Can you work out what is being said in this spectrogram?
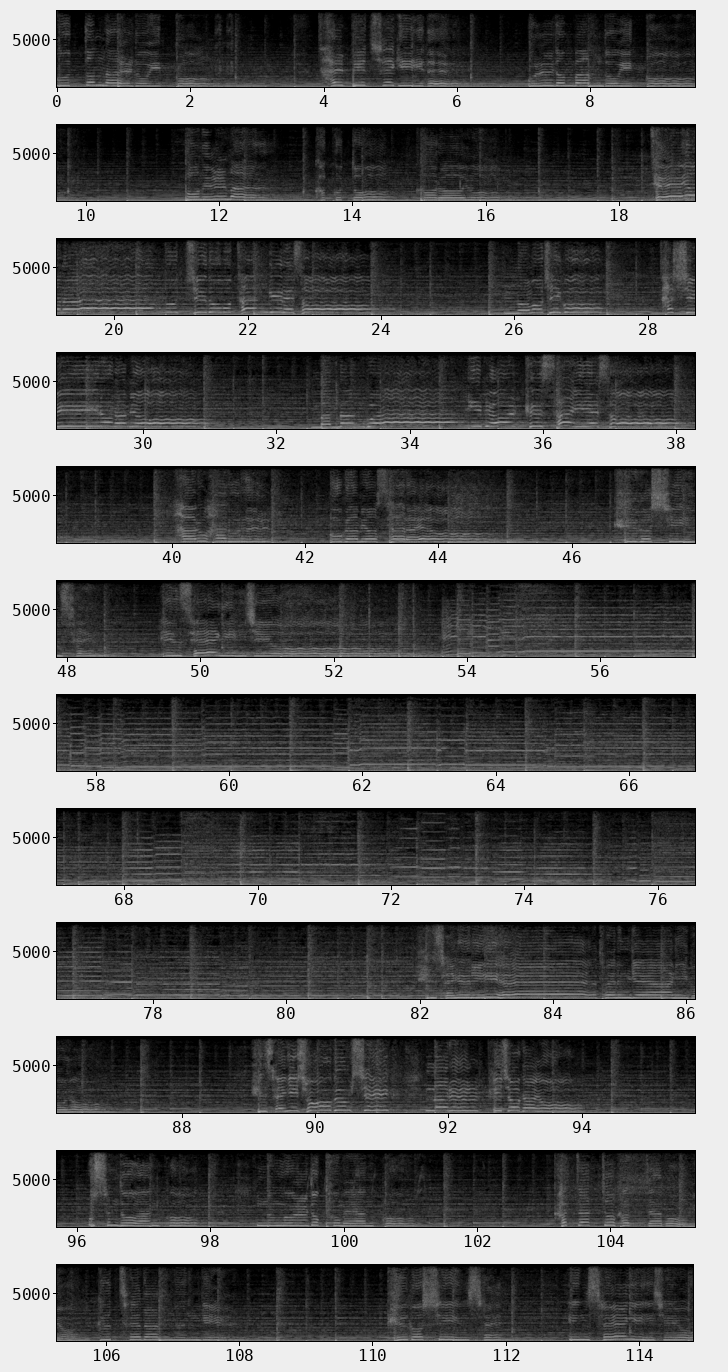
웃던 날도 있고 달빛에 기대 울던 밤도 있고 오늘만 걷고 또 걸어요 넘어지고 다시 일어나며 만남과 이별 그 사이에서 하루하루를 오가며 살아요. 그것이 인생 인생이지요 인생은 이해되는 게 아니고요. 인생이 조금씩 나를 빚어가요. 웃음도 안고 눈물도 품에 안고 걷다 또 걷다 보면 끝에 닿는 길 그것이 인생 인생이지요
